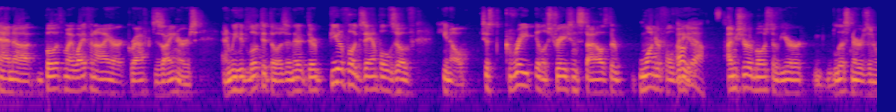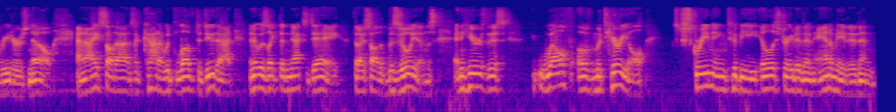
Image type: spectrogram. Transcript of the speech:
And uh, both my wife and I are graphic designers. And we had looked at those, and they're, they're beautiful examples of, you know, just great illustration styles. They're wonderful Oh, video. yeah. I'm sure most of your listeners and readers know. And I saw that. I was like, God, I would love to do that. And it was like the next day that I saw the bazillions. And here's this wealth of material screaming to be illustrated and animated. And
